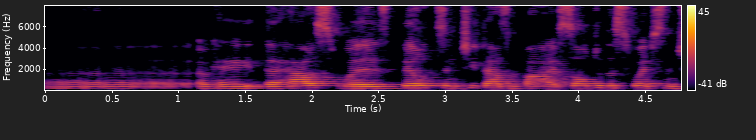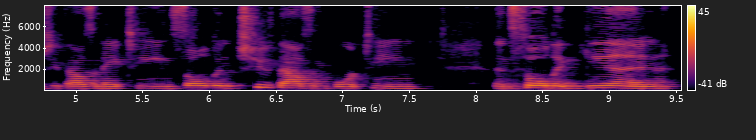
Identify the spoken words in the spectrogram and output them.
uh, okay, the house was built in 2005, sold to the Swifts in 2018, sold in 2014, then sold again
